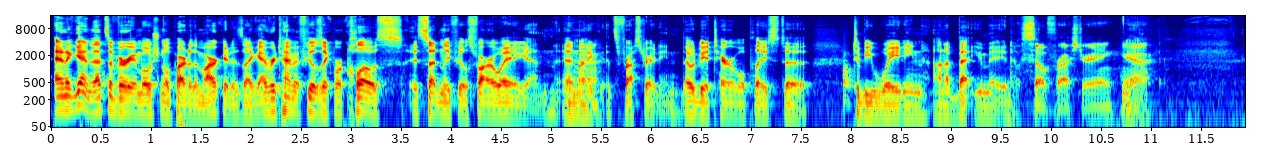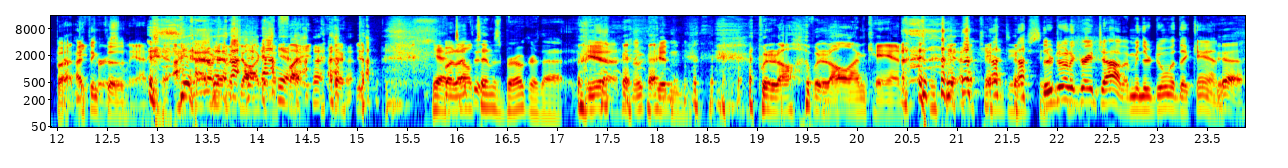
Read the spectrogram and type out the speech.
and again, that's a very emotional part of the market. Is like every time it feels like we're close, it suddenly feels far away again, and like it's frustrating. That would be a terrible place to to be waiting on a bet you made. so frustrating. Yeah. But Not me I think personally. the I, I don't have a dog in the fight. Yeah, But I tell thi- Tim's broker that. yeah, no kidding. put it all put it all on Cann. Can't THC. They're doing a great job. I mean, they're doing what they can. Yeah.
